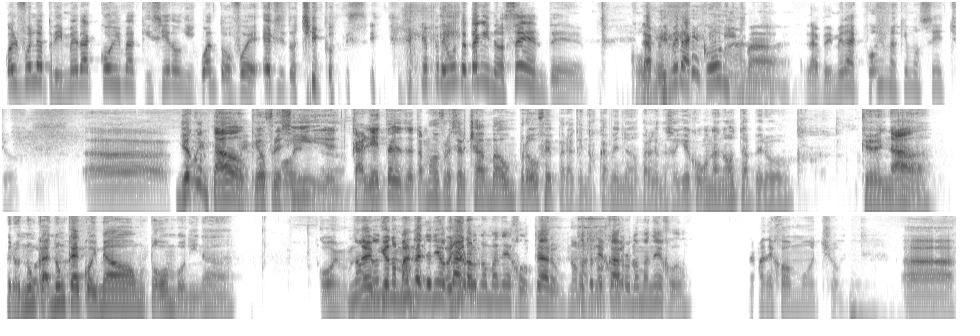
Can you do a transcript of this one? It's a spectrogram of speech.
¿cuál fue la primera coima que hicieron y cuánto fue? Éxito, chicos. Qué pregunta tan inocente. La primera coima, la primera coima que hemos hecho. Ah, Yo he contado que ofrecí, coima. eh, Caleta le tratamos de ofrecer chamba a un profe para que nos cambie, no, para que nos ayude con una nota, pero que nada. Pero nunca, nunca he coimeado a un tombo ni nada. No, No, no, yo no nunca he tenido carro, no- no, manejo, claro. no No, tengo manejo, carro, no manejo. manejó mucho. Ah,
